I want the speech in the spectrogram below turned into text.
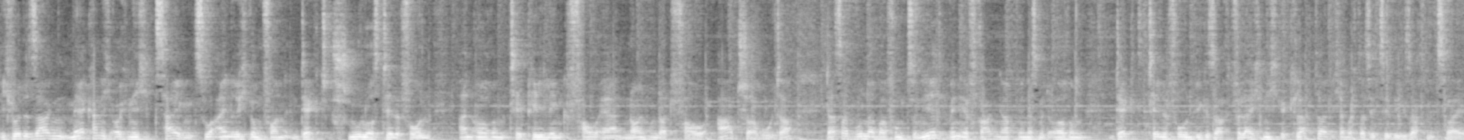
ich würde sagen, mehr kann ich euch nicht zeigen zur Einrichtung von deckt schnurlos Telefon an eurem TP-Link VR900V Archer Router. Das hat wunderbar funktioniert. Wenn ihr Fragen habt, wenn das mit eurem deckt Telefon, wie gesagt, vielleicht nicht geklappt hat, ich habe euch das jetzt hier, wie gesagt, mit zwei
